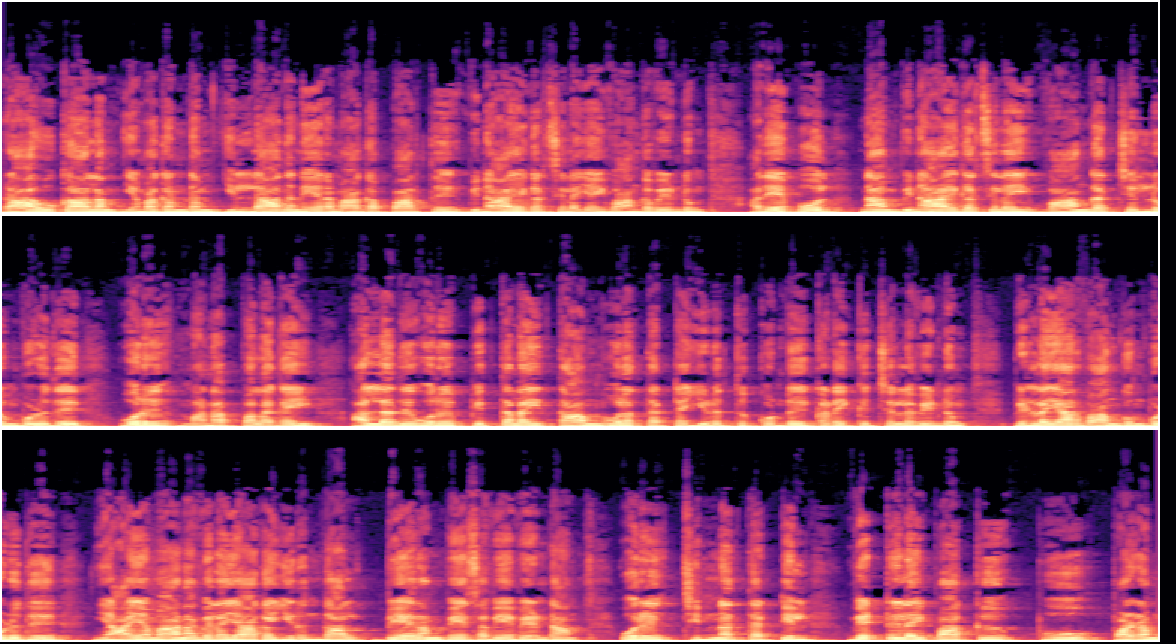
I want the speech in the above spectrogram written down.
ராகு காலம் யமகண்டம் இல்லாத நேரமாக பார்த்து விநாயகர் சிலையை வாங்க வேண்டும். அதேபோல் நாம் விநாயகர் சிலை வாங்க செல்லும் பொழுது ஒரு மணப்பலகை அல்லது ஒரு பித்தளை தாம்பூலத்தட்டை எடுத்துக்கொண்டு கடைக்கு செல்ல வேண்டும். பிள்ளையார் வாங்கும் பொழுது நியாயமான விலையாக இருந்தால் பேரம் பேசவே வேண்டாம். ஒரு சின்ன தட்டில் வெற்றிலை பாக்கு பூ பழம்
